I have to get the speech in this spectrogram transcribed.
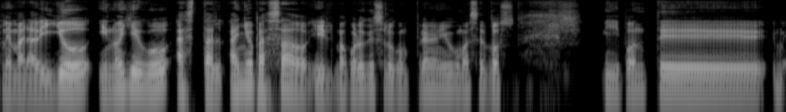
me maravilló y no llegó hasta el año pasado. Y me acuerdo que se lo compré a mi amigo como hace dos. Y ponte, me-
